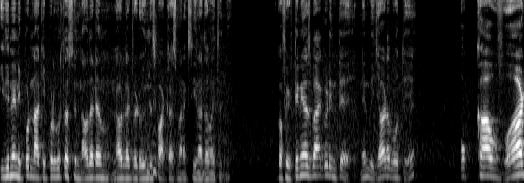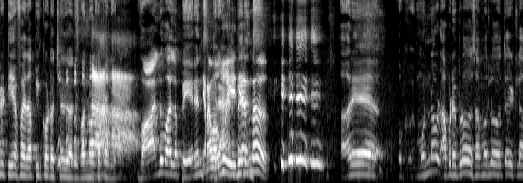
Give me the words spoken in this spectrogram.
ఇది నేను ఇప్పుడు నాకు ఇప్పుడు గుర్తొస్తుంది. Now that now that we doing this podcast మనకి సీన్ అర్థమవుతుంది. ఒక ఫిఫ్టీన్ ఇయర్స్ బ్యాక్ కూడా ఇంతే. నేను విజయవాడ పోతే ఒక్క వర్డ్ టీఎఫ్ఐ తప్ప ఇంకోటి వచ్చేది కాదు వన్ వాళ్ళు వాళ్ళ పేరెంట్స్ అరే మొన్న అప్పుడు ఎప్పుడో సమ్మర్లో పోతే ఇట్లా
